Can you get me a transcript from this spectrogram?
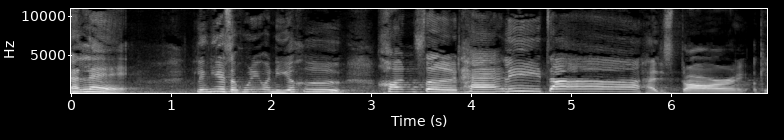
นั่นแหละ เรื่องที่เราจะพูดในวันนี้ก็คือคอนเสิร์ตแฮร์รี่จ้าแฮร์รี่สไตลส์โอเค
